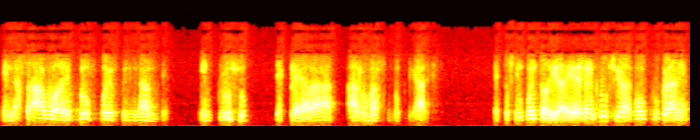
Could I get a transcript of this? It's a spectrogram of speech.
en las aguas del Golfo de Finlandia, incluso desplegará armas nucleares. Estos 50 días de guerra en Rusia contra Ucrania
